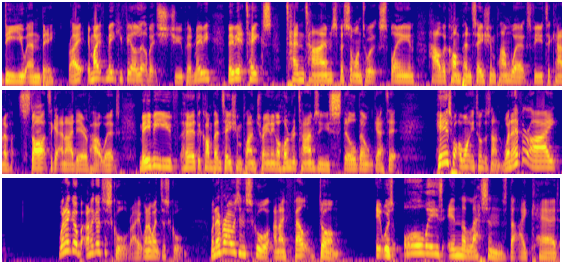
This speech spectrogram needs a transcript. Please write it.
D U M B right? It might make you feel a little bit stupid. Maybe maybe it takes 10 times for someone to explain how the compensation plan works for you to kind of start to get an idea of how it works. Maybe you've heard the compensation plan training 100 times and you still don't get it. Here's what I want you to understand. Whenever I when I go when I go to school, right? When I went to school, whenever I was in school and I felt dumb, it was always in the lessons that I cared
